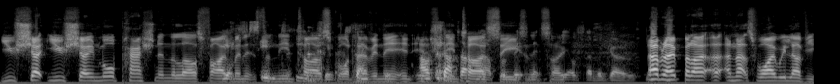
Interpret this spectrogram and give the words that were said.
you show, you've shown more passion in the last five Yes, minutes than the entire squad have in the, in, in, the entire now for a bit and season. So somebody else have a go. no, no, but I, and that's why we love you.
